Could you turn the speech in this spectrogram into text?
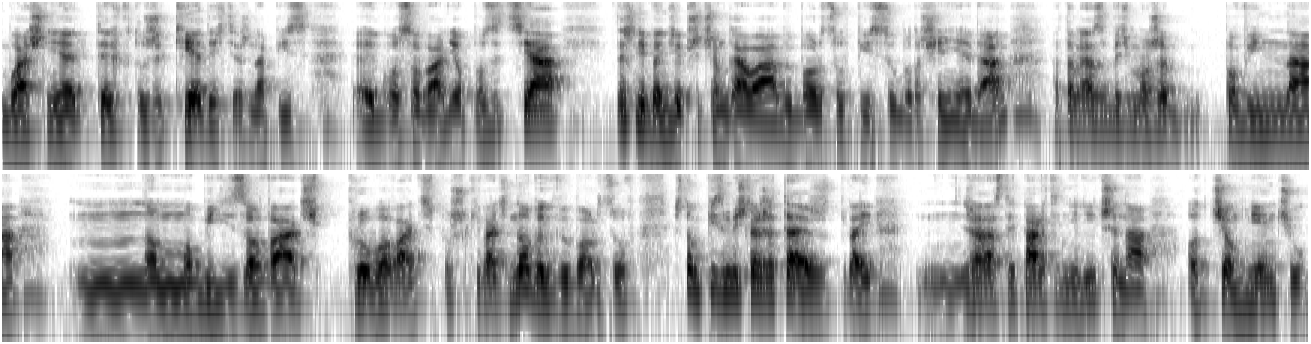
właśnie tych, którzy kiedyś też na PiS e, głosowali. Opozycja też nie będzie przyciągała wyborców PiSu, bo to się nie da, natomiast być może powinna mm, no, mobilizować próbować poszukiwać nowych wyborców. Zresztą PiS myślę, że też. Tutaj żadna z tych partii nie liczy na odciągnięciu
